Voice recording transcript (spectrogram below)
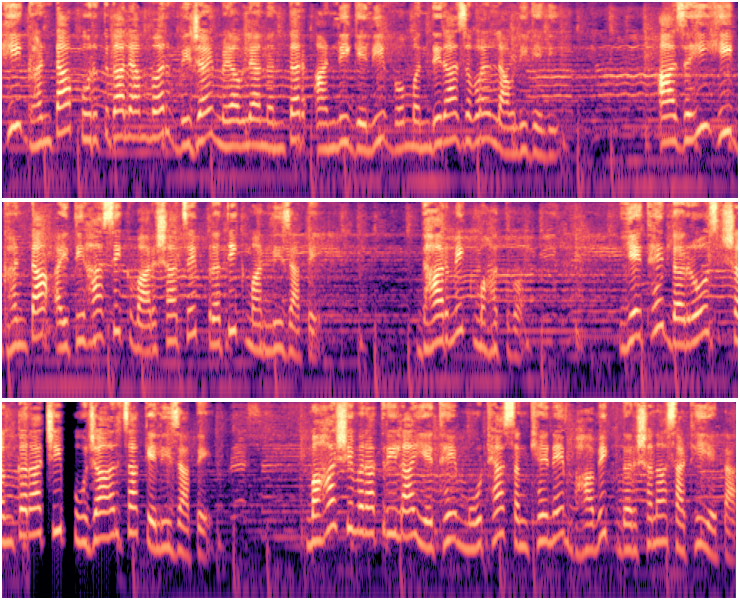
ही घंटा पुर्तगाल्यांवर विजय मिळवल्यानंतर आणली गेली व मंदिराजवळ लावली गेली. आजही ही घंटा ऐतिहासिक वारशाचे प्रतीक मानली जाते. धार्मिक महत्त्व येथे दररोज शंकराची पूजा अर्चा केली जाते. महाशिवरात्रीला येथे मोठ्या संख्येने भाविक दर्शनासाठी येतात.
